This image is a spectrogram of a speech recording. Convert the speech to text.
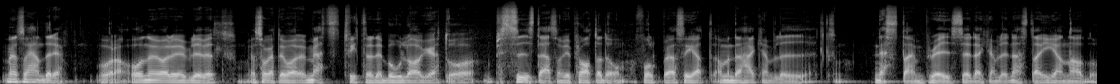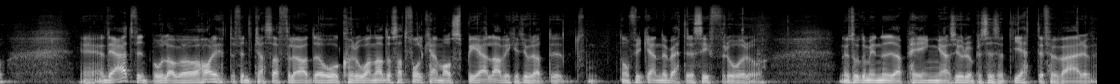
Men så hände det. Och nu har det blivit, jag såg att det var det mest twittrade bolaget och precis det som vi pratade om. Folk börjar se att ja, men det här kan bli liksom, nästa Embracer, det kan bli nästa Enad. Och, eh, det är ett fint bolag och har ett jättefint kassaflöde och corona då satt folk hemma och spelade vilket gjorde att det, de fick ännu bättre siffror. Och, nu tog de in nya pengar så gjorde de precis ett jätteförvärv.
